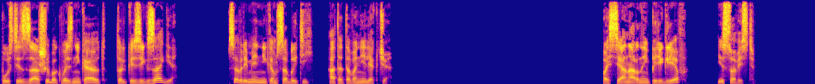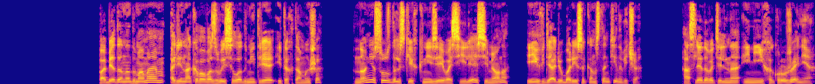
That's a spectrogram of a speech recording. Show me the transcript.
Пусть из-за ошибок возникают только зигзаги, современникам событий от этого не легче. Пассионарный перегрев и совесть. Победа над Мамаем одинаково возвысила Дмитрия и Тахтамыша, но не суздальских князей Василия, Семена и их дядю Бориса Константиновича, а следовательно и не их окружение,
